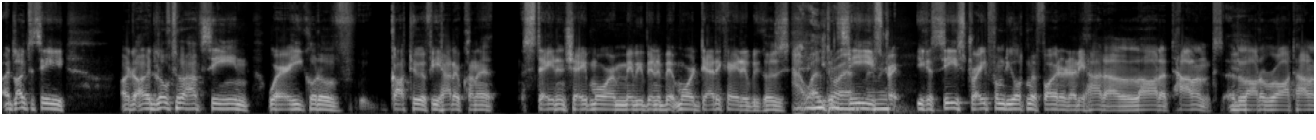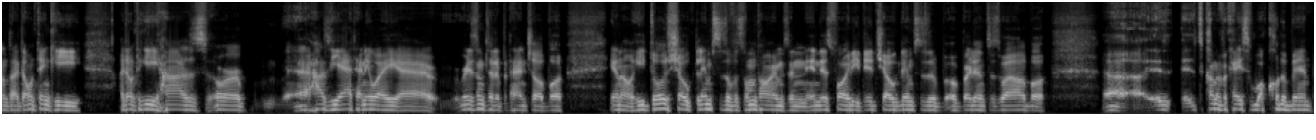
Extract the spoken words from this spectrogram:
I'd like to see. I'd, I'd love to have seen where he could have got to if he had a kind of stayed in shape more and maybe been a bit more dedicated because At you could see maybe. straight you could see straight from the Ultimate Fighter that he had a lot of talent, a lot of raw talent. I don't think he, I don't think he has or uh, has yet anyway uh, risen to the potential. But you know he does show glimpses of it sometimes, and in this fight he did show glimpses of, of brilliance as well. But uh, it, it's kind of a case of what could have been.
